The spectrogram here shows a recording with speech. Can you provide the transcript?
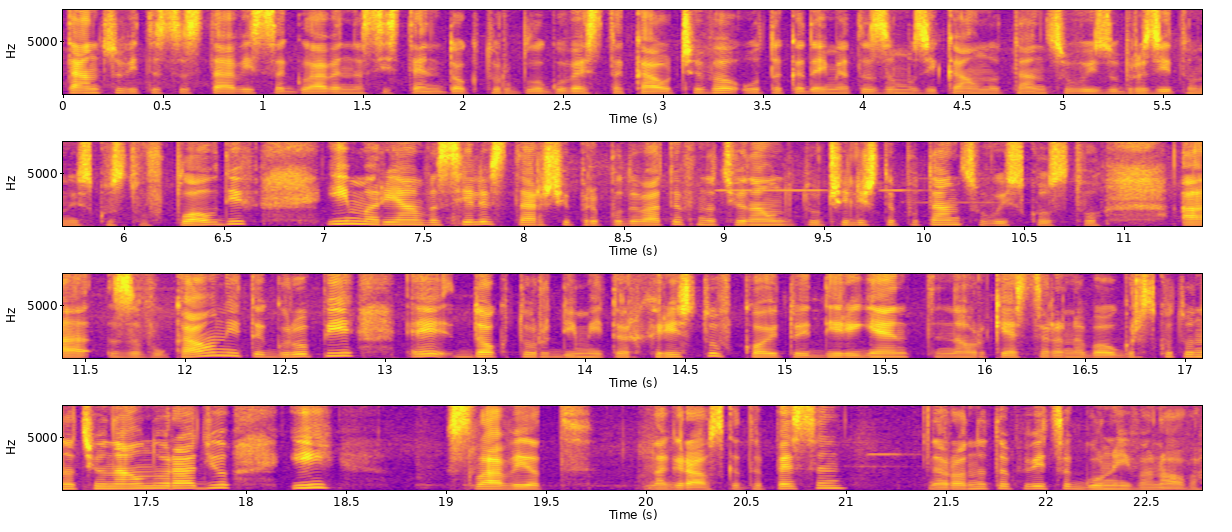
танцовите състави са главен асистент доктор Благовеста Калчева от Академията за музикално танцово и изобразително изкуство в Пловдив и Мариан Василев, старши преподавател в Националното училище по танцово изкуство. А за вокалните групи е доктор Димитър Христов, който е диригент на оркестъра на Българското национално радио и славият на гралската песен народната певица Гуна Иванова.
